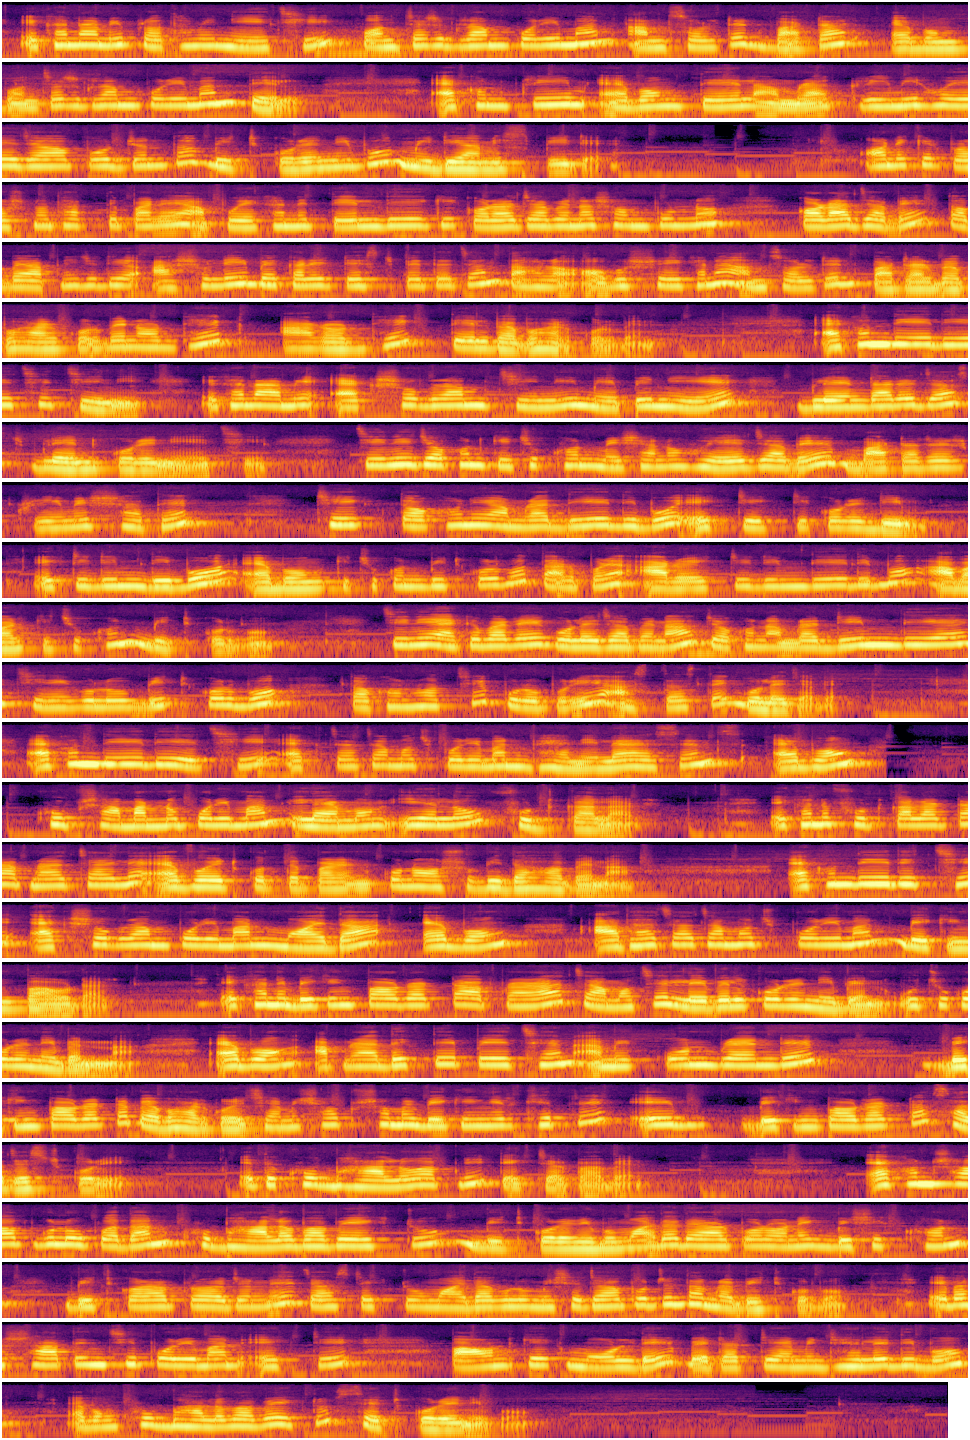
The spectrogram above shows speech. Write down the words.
এখানে আমি প্রথমে নিয়েছি পঞ্চাশ গ্রাম পরিমাণ আনসল্টেড বাটার এবং পঞ্চাশ গ্রাম পরিমাণ তেল। এখন ক্রিম এবং তেল আমরা ক্রিমি হয়ে যাওয়া পর্যন্ত বিট করে নিব মিডিয়াম স্পিডে। অনেকের প্রশ্ন থাকতে পারে, আপু, এখানে তেল দিয়ে কি করা যাবে না সম্পূর্ণ? করা যাবে। তবে আপনি যদি আসলেই বেকারির টেস্ট পেতে চান, তাহলে অবশ্যই এখানে আনসল্টেড বাটার ব্যবহার করবেন অর্ধেক আর অর্ধেক তেল ব্যবহার করবেন। এখন দিয়ে দিয়েছি চিনি। এখানে আমি একশো গ্রাম চিনি মেপে নিয়ে ব্লেন্ডারে জাস্ট ব্লেন্ড করে নিয়েছি। চিনি যখন কিছুক্ষণ মেশানো হয়ে যাবে বাটারের ক্রিমের সাথে, ঠিক তখনই আমরা দিয়ে দিব একটি একটি করে ডিম। একটি ডিম দিব এবং কিছুক্ষণ বিট করব, তারপরে আরও একটি ডিম দিয়ে দিব, আবার কিছুক্ষণ বিট করব। চিনি একেবারে গলে যাবে না। যখন আমরা ডিম দিয়ে চিনিগুলো বিট করব, তখন হচ্ছে পুরোপুরি আস্তে আস্তে গলে যাবে। এখন দিয়ে দিয়েছি এক চা চামচ পরিমাণ ভ্যানিলা এসেন্স এবং খুব সামান্য পরিমাণ লেমন ইয়েলো ফুড কালার। এখানে ফুড কালারটা আপনারা চাইলে অ্যাভয়েড করতে পারেন, কোনো অসুবিধা হবে না। এখন দিয়ে দিচ্ছি একশো গ্রাম পরিমাণ ময়দা এবং আধা চা চামচ পরিমাণ বেকিং পাউডার। এখানে বেকিং পাউডারটা আপনারা চামচে লেবেল করে নেবেন, উঁচু করে নেবেন না। এবং আপনারা দেখতে পেয়েছেন আমি কোন ব্র্যান্ডের বেকিং পাউডারটা ব্যবহার করেছি। আমি সব সময় বেকিংয়ের ক্ষেত্রে এই বেকিং পাউডারটা সাজেস্ট করি। এতে খুব ভালো আপনি টেক্সচার পাবেন। এখন সবগুলো উপাদান খুব ভালোভাবে একটু বিট করে নেব। ময়দা দেওয়ার পর অনেক বেশিক্ষণ বিট করার প্রয়োজন নেই, জাস্ট একটু ময়দাগুলো মিশে যাওয়া পর্যন্ত আমরা বিট করব। এবার সাত ইঞ্চি পরিমাণ একটি পাউন্ড কেক মোল্ডে বেটারটি আমি ঢেলে দিব এবং খুব ভালোভাবে একটু সেট করে নিব।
